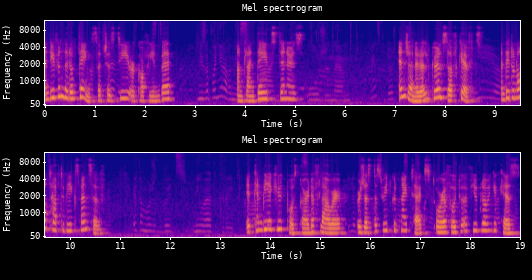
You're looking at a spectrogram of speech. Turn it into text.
and even little things such as tea or coffee in bed, unplanned dates, dinners. In general, girls love gifts, and they do not have to be expensive. It can be a cute postcard, a flower, or just a sweet goodnight text, or a photo of you blowing a kiss.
